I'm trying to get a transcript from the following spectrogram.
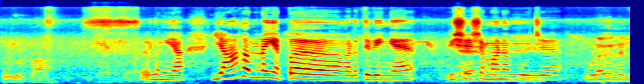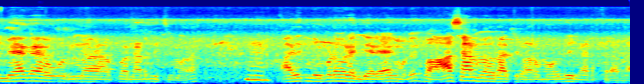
சொல்லுப்பா. சொல்லுங்கய்யா. யாகம்லாம் எப்போ வளர்த்துவீங்க? விசேஷமான பூஜை? உலக நெல் மேக ஒரு இப்போ நடந்துச்சுமா. அதுக்கு பிற்பாடு ஒரு அஞ்சாறு ஏகம் மட்டும் இப்போ ஆசான் நவராத்திரி வரும்போது நடத்துகிறாங்க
